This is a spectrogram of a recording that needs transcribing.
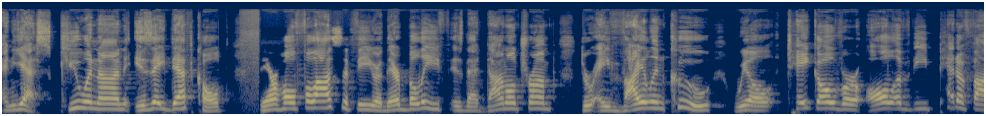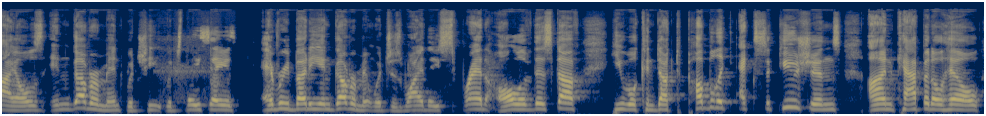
And yes, QAnon is a death cult. Their whole philosophy or their belief is that Donald Trump, through a violent coup, will take over all of the pedophiles in government, which he, which they say is everybody in government, which is why they spread all of this stuff. He will conduct public executions on Capitol Hill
